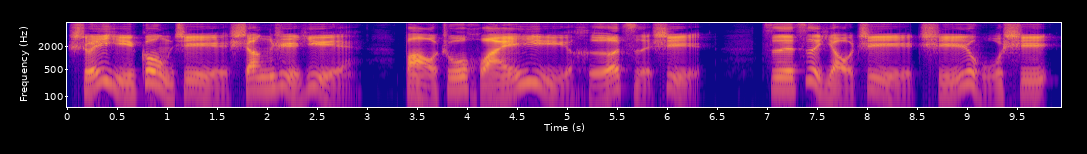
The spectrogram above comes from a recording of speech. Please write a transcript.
谁与共之生日月？宝珠怀玉何子嗣？子自有之持无失。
